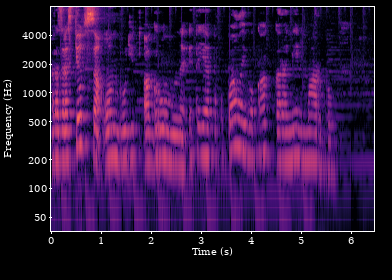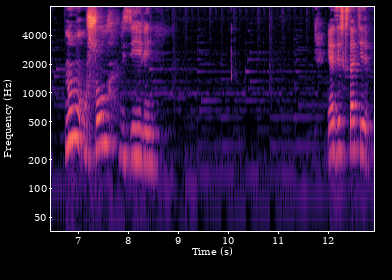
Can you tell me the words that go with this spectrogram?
разрастется, он будет огромный. Это я покупала его как карамель марбл. Ну, ушел в зелень. Я здесь, кстати,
